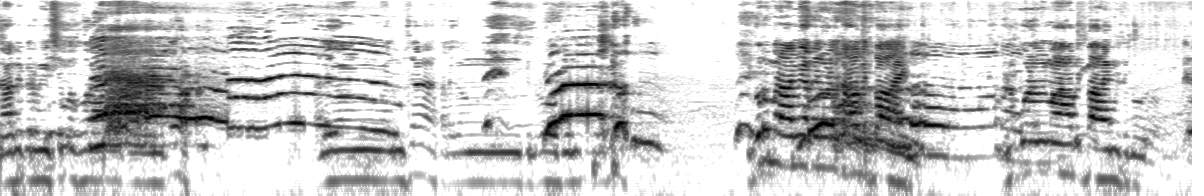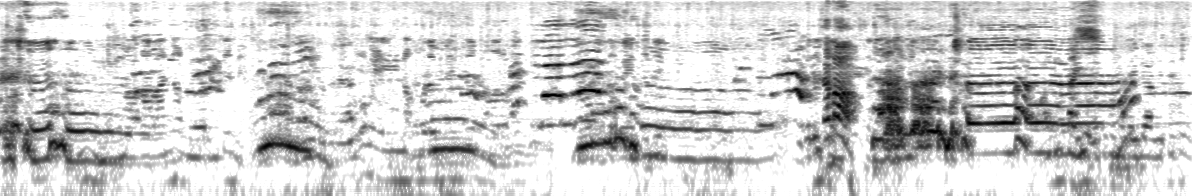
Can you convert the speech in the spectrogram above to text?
Grabe permission mo. Ano. Talagang, ano mo siya, talagang mo talaga. Siguro marami ang kinulang sa kapitbahay mo. Kinukulang mo yung mga kapitbahay mo siguro. Nakaraan na, meron din eh. Ako may nakulang din din. nakaraan. Bilisan mo. Ano tayo? Ano tayo gamit ito?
